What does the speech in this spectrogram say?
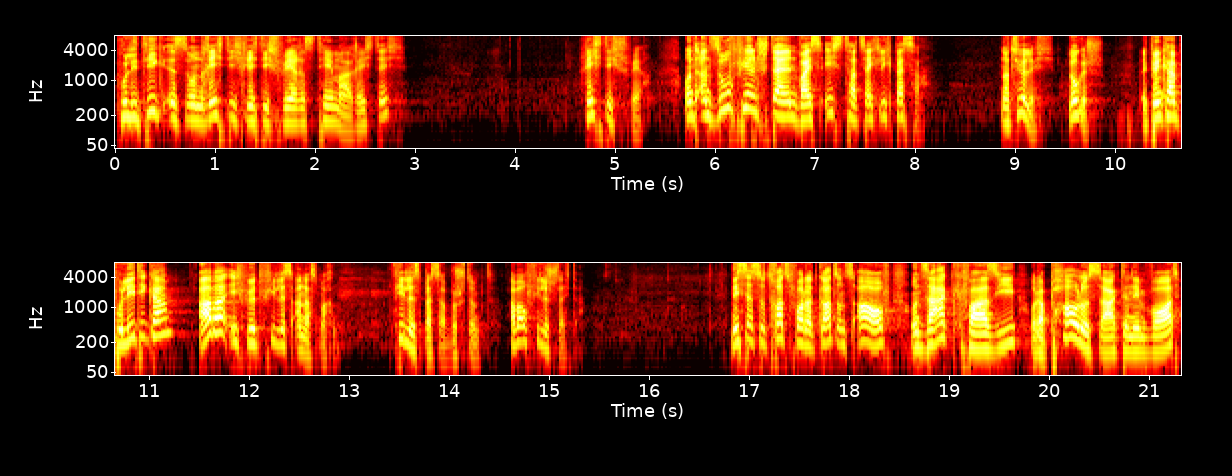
Politik ist so ein richtig, richtig schweres Thema, richtig? Richtig schwer. Und an so vielen Stellen weiß ich es tatsächlich besser. Natürlich, logisch. Ich bin kein Politiker, aber ich würde vieles anders machen. Vieles besser, bestimmt. Aber auch vieles schlechter. Nichtsdestotrotz fordert Gott uns auf und sagt quasi, oder Paulus sagt in dem Wort,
